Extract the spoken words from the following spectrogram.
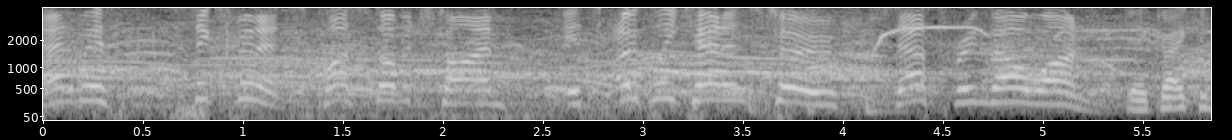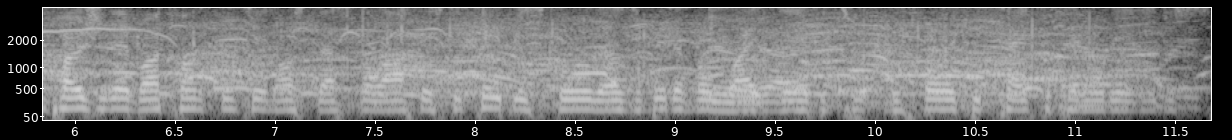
And with six minutes plus stoppage time, it's Oakleigh Cannons 2, South Springvale 1. Yeah, great composure there by Konstantinos Daskalakis to keep his cool. There was a bit of a wait there before he could take the penalty, and he just.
